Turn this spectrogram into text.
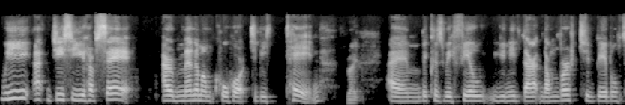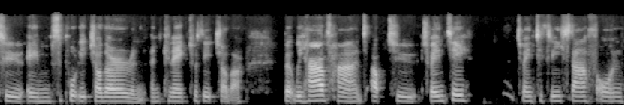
We at GCU have set our minimum cohort to be 10. Right. Um, because we feel you need that number to be able to um, support each other and, and connect with each other. But we have had up to 20, 23 staff on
